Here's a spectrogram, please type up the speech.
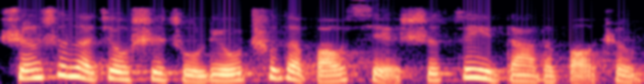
神圣的救世主流出的宝血是最大的保证。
